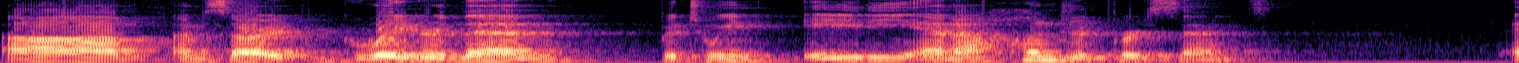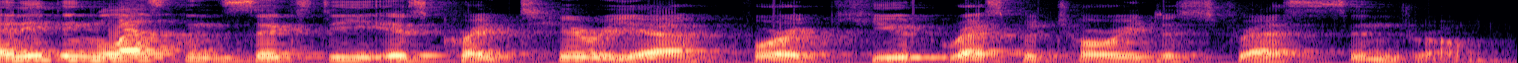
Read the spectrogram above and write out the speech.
um, I'm sorry, greater than between 80 and 100%. Anything less than 60 is criteria for acute respiratory distress syndrome.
